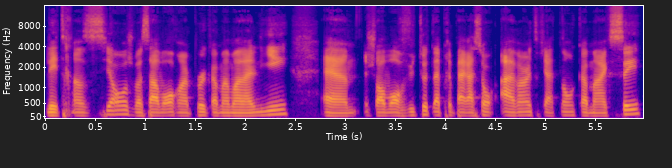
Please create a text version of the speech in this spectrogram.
les transitions, je vais savoir un peu comment m'en aligner. je vais avoir vu toute la préparation avant un triathlon, comment accès.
